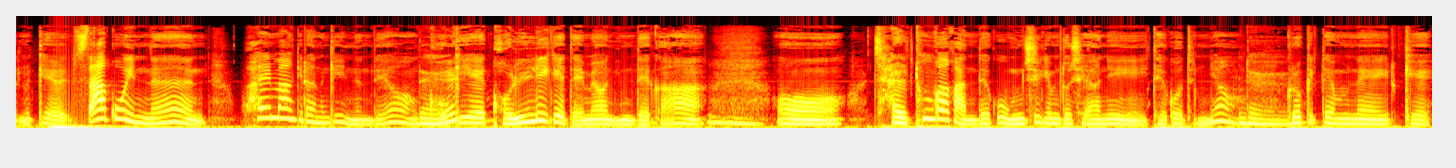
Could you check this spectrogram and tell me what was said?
이렇게 싸고 있는 활막이라는 게 있는데요. 네. 거기에 걸리게 되면 인대가 어, 잘 통과가 안 되고 움직임도 제한이 되거든요. 네. 그렇기 때문에 이렇게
